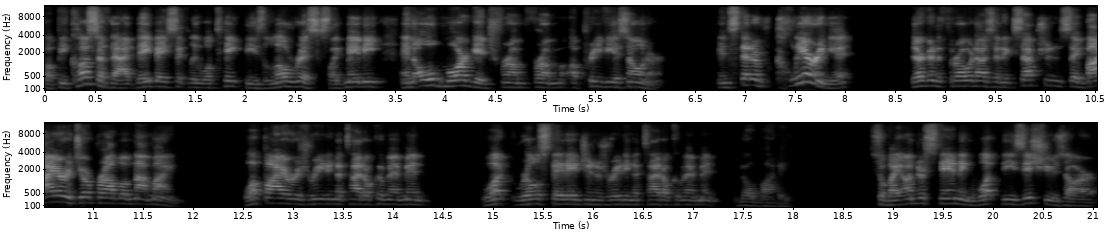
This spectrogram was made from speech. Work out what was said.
But because of that, they basically will take these low risks, like maybe an old mortgage from, from a previous owner. Instead of clearing it, they're going to throw it as an exception and say, buyer, it's your problem, not mine. What buyer is reading a title commitment? What real estate agent is reading a title commitment? Nobody. So by understanding what these issues are,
